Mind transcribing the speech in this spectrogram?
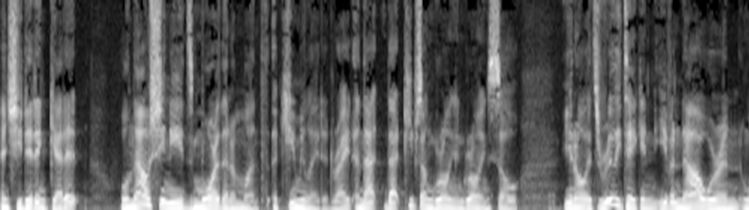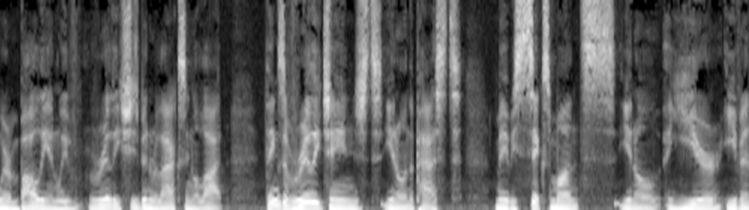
and she didn't get it well now she needs more than a month accumulated right? And that that keeps on growing and growing. So you know it's really taken even now we're in we're in bali and we've really she's been relaxing a lot. Things have really changed you know in the past maybe six months you know a year even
